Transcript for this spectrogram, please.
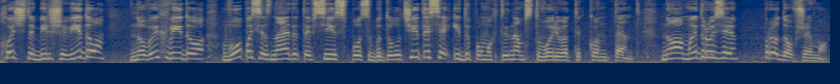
Хочете більше відео, нових відео в описі знайдете всі способи долучитися і допомогти нам створювати контент. Ну а ми, друзі, продовжуємо.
